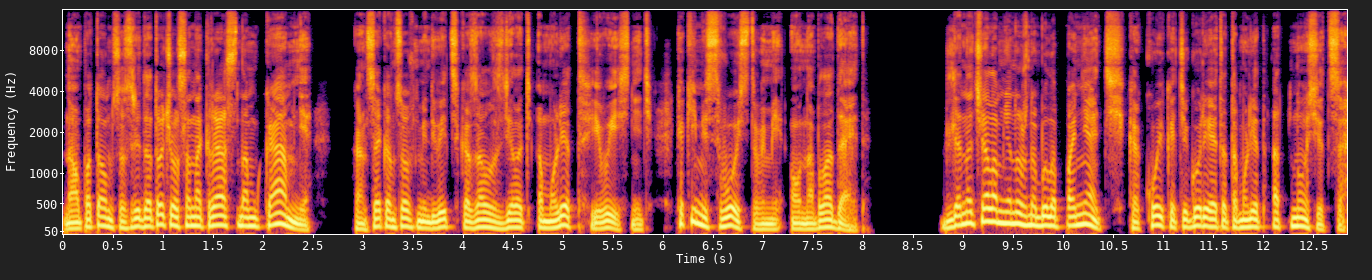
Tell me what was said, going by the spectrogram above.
Но потом сосредоточился на красном камне. В конце концов, медведь сказал сделать амулет и выяснить, какими свойствами он обладает. Для начала мне нужно было понять, какой категории этот амулет относится.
